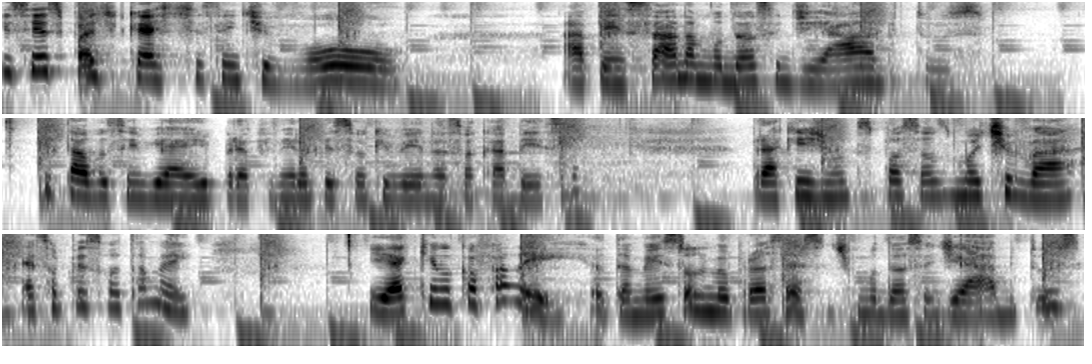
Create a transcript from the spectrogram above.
E se esse podcast te incentivou a pensar na mudança de hábitos, que tal você enviar ele para a primeira pessoa que veio na sua cabeça, para que juntos possamos motivar essa pessoa também. E é aquilo que eu falei, eu também estou no meu processo de mudança de hábitos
